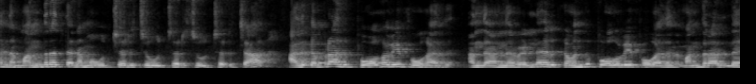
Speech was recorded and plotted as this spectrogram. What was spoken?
அந்த மந்திரத்தை நம்ம உச்சரித்து உச்சரித்து உச்சரித்தா அதுக்கப்புறம் அது போகவே போகாது. அந்த அந்த வெள்ளை இருக்க வந்து போகவே போகாது. அந்த மந்திரம் அதில்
